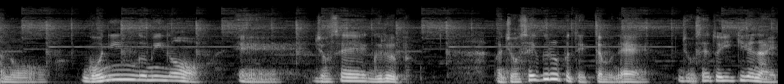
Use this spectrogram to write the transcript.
あの5人組の、えー、女性グループ、まあ、女性グループって言ってもね女性と言い切れない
